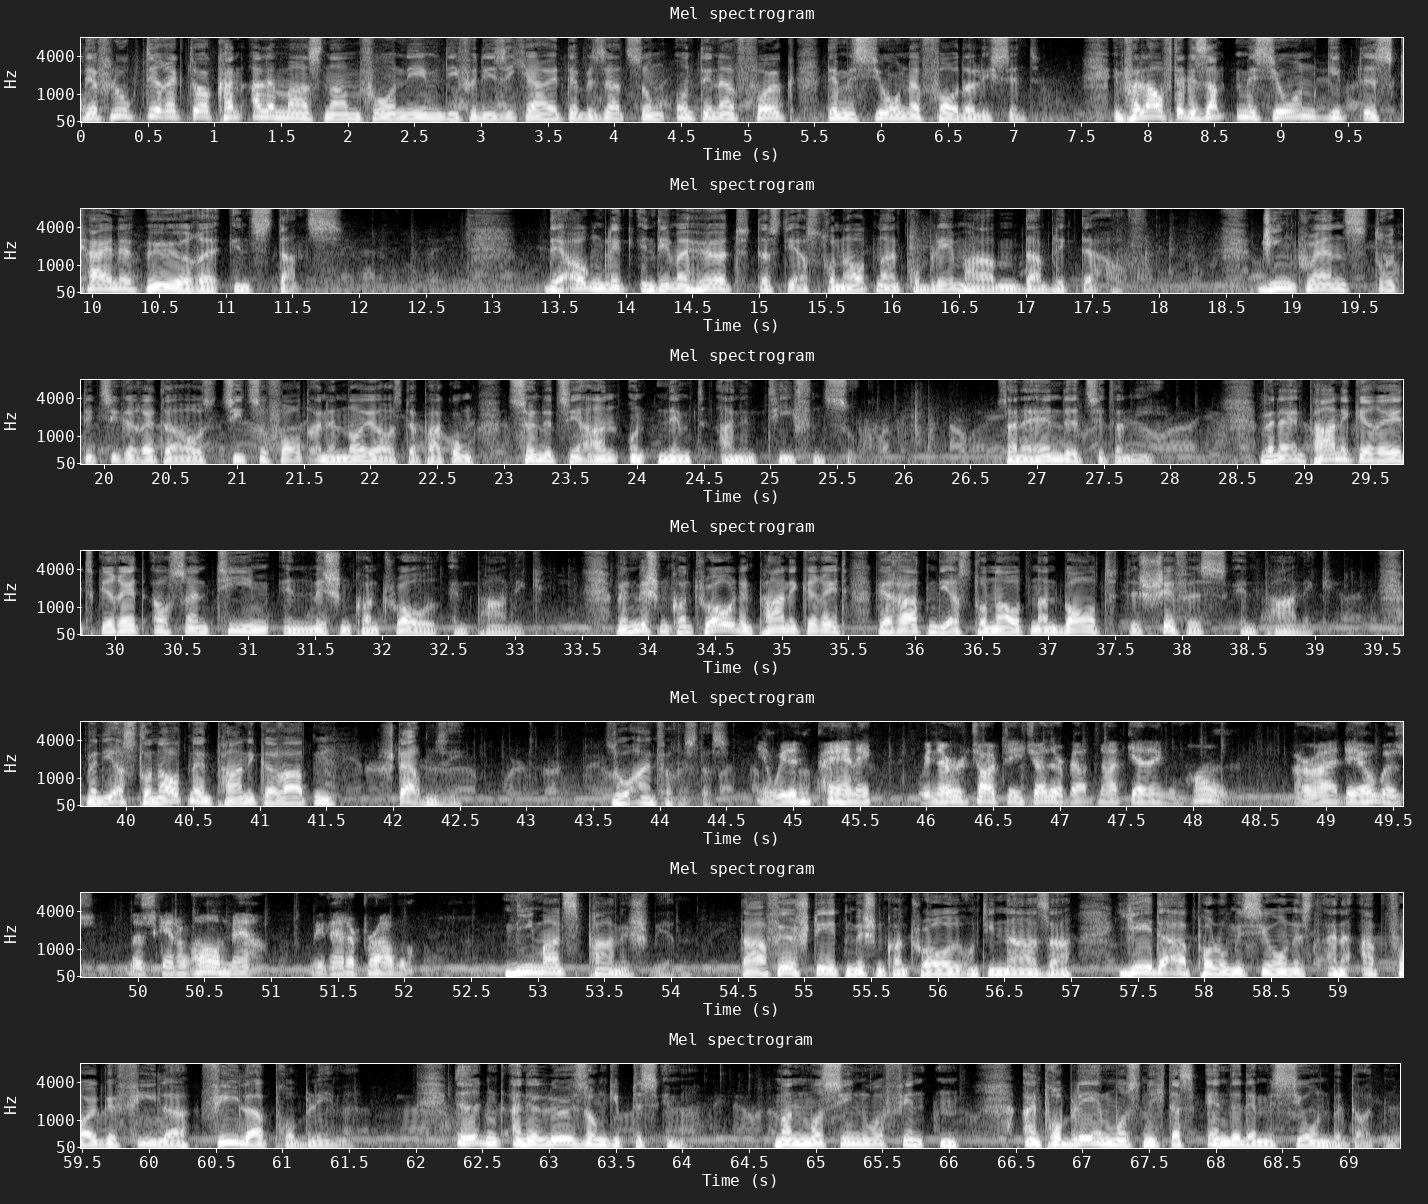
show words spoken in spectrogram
Der Flugdirektor kann alle Maßnahmen vornehmen, die für die Sicherheit der Besatzung und den Erfolg der Mission erforderlich sind. Im Verlauf der gesamten Mission gibt es keine höhere Instanz. Der Augenblick, in dem er hört, dass die Astronauten ein Problem haben, da blickt er auf. Gene Kranz drückt die Zigarette aus, zieht sofort eine neue aus der Packung, zündet sie an und nimmt einen tiefen Zug. Seine Hände zittern nie. Wenn er in Panik gerät, gerät auch sein Team in Mission Control in Panik. Wenn Mission Control in Panik gerät, geraten die Astronauten an Bord des Schiffes in Panik. Wenn die Astronauten in Panik geraten, sterben sie. So einfach ist das. And we didn't panic. We never talked to each other about not getting them home. Our idea was, let's get them home now. We've had a problem. Niemals panisch werden. Dafür steht Mission Control und die NASA. Jede Apollo-Mission ist eine Abfolge vieler, vieler Probleme. Irgendeine Lösung gibt es immer. Man muss sie nur finden. Ein Problem muss nicht das Ende der Mission bedeuten.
